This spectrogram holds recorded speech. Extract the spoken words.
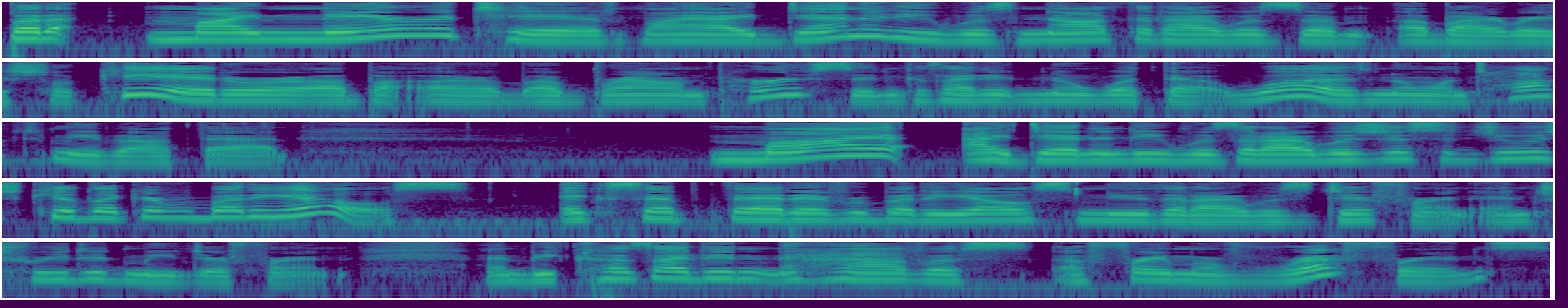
but my narrative, my identity was not that I was a, a biracial kid or a, a, brown person because I didn't know what that was. No one talked to me about that. My identity was that I was just a Jewish kid like everybody else, except that everybody else knew that I was different and treated me different. And because I didn't have a, a frame of reference,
